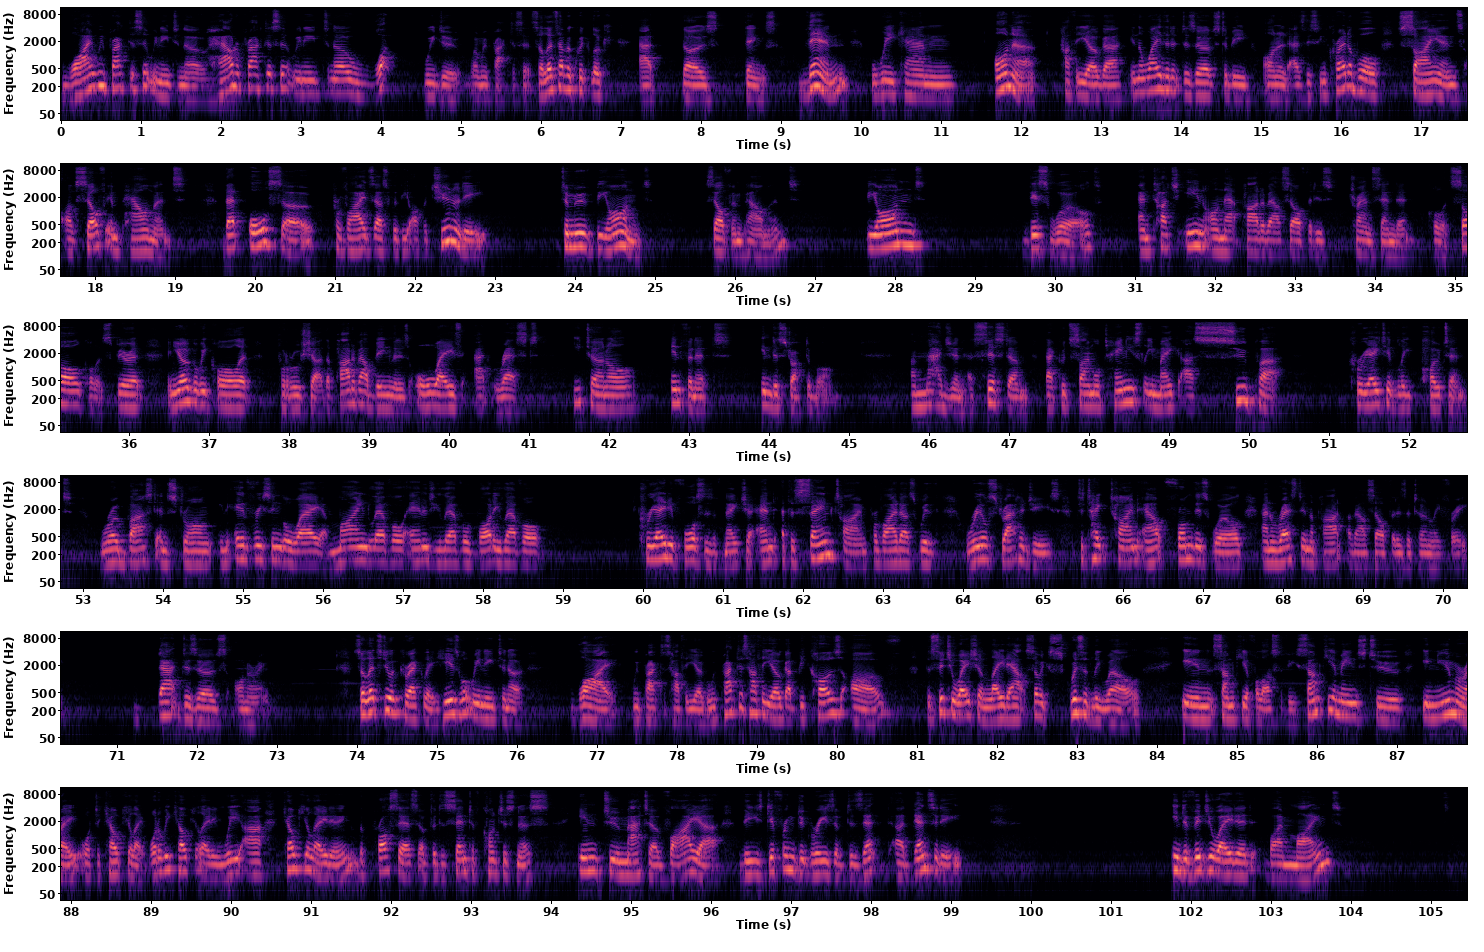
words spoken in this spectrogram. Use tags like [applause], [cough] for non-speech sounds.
why we practice it. We need to know how to practice it. We need to know what we do when we practice it. So let's have a quick look at those things. Then we can honor Hatha Yoga in the way that it deserves to be honored as this incredible science of self empowerment that also provides us with the opportunity to move beyond self empowerment, beyond this world, and touch in on that part of ourself that is transcendent. Call it soul, call it spirit. In yoga, we call it purusha, the part of our being that is always at rest, eternal, infinite, indestructible. Imagine a system that could simultaneously make us super creatively potent, robust, and strong in every single way at mind level, energy level, body level, creative forces of nature, and at the same time provide us with real strategies to take time out from this world and rest in the part of ourself that is eternally free. That deserves honoring. So let's do it correctly. Here's what we need to know why we practice Hatha Yoga. We practice Hatha Yoga because of the situation laid out so exquisitely well in Samkhya philosophy. Samkhya means to enumerate or to calculate. What are we calculating? We are calculating the process of the descent of consciousness into matter via these differing degrees of uh, density individuated by mind,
